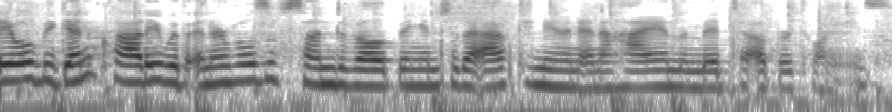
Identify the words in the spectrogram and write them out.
Today will begin cloudy with intervals of sun developing into the afternoon and a high in the mid to upper 20s.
